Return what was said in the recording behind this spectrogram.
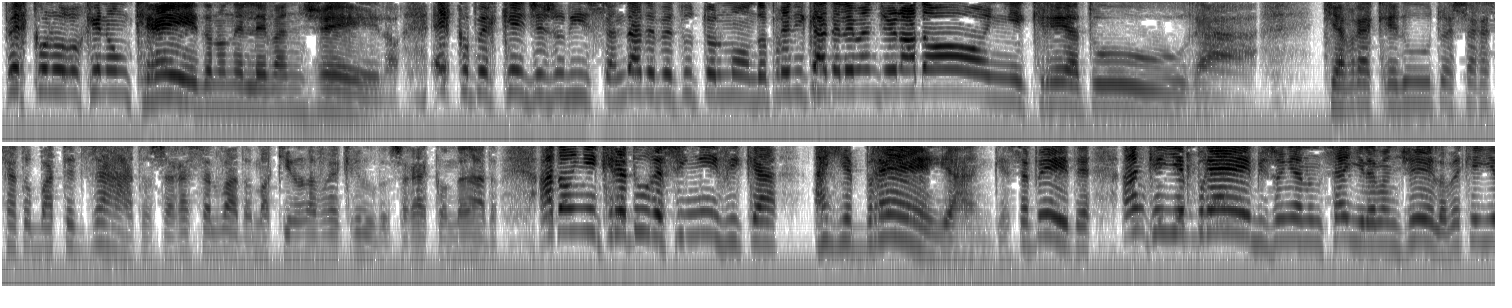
per coloro che non credono nell'Evangelo. Ecco perché Gesù disse andate per tutto il mondo, predicate l'Evangelo ad ogni creatura chi avrà creduto e sarà stato battezzato sarà salvato, ma chi non avrà creduto sarà condannato. Ad ogni creatura significa agli ebrei anche, sapete? Anche agli ebrei bisogna annunziargli l'Evangelo, perché gli,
